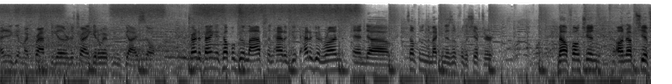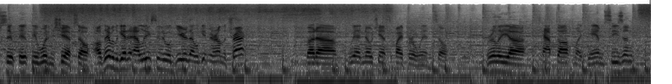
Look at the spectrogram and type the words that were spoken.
I need to get my craft together to try and get away from these guys. So tried to bang a couple good laps and had a good had a good run, and um, something in the mechanism for the shifter malfunction on upshifts. It, it, it wouldn't shift. So I was able to get it at least into a gear that would get me around the track, but uh, we had no chance to fight for a win. So really uh, capped off my damn season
